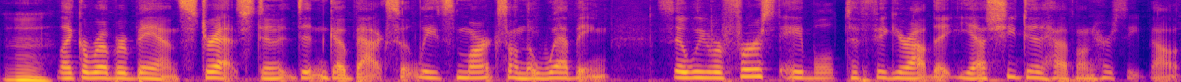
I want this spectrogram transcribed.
hmm. like a rubber band, stretched, and it didn't go back. So it leaves marks on the webbing. So we were first able to figure out that yes, she did have on her seatbelt.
